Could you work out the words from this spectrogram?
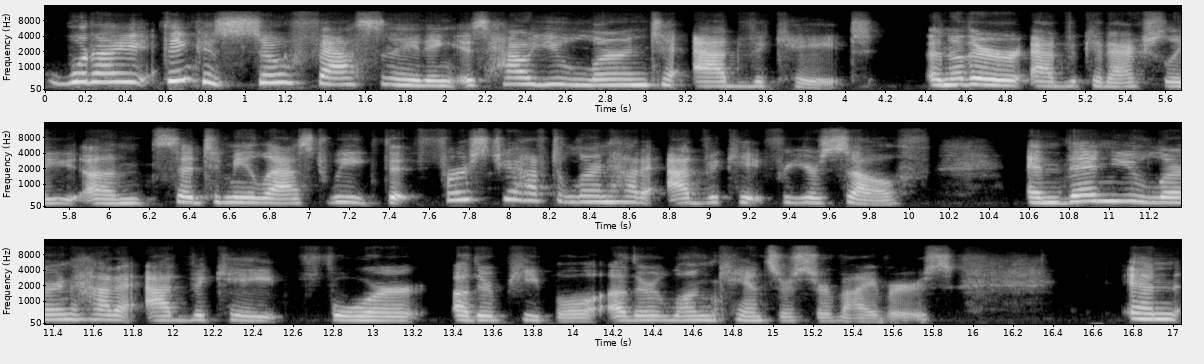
What I think is so fascinating is how you learn to advocate another advocate actually um, said to me last week that first you have to learn how to advocate for yourself and then you learn how to advocate for other people other lung cancer survivors. And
